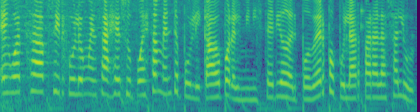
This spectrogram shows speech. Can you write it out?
En WhatsApp circula un mensaje supuestamente publicado por el Ministerio del Poder Popular para la Salud,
